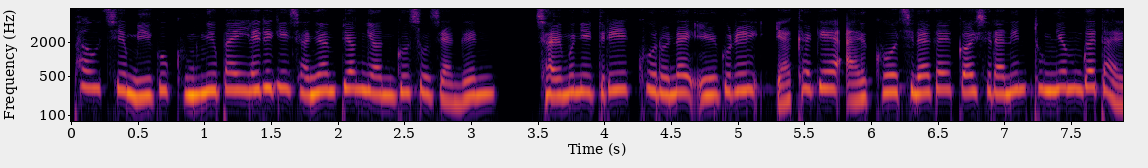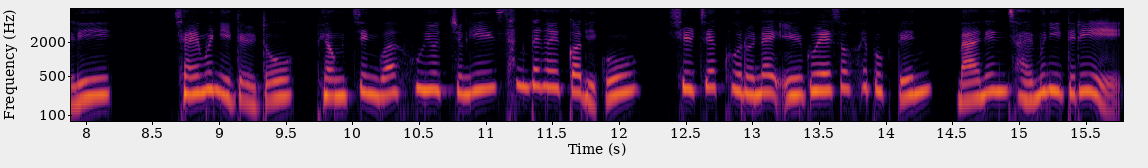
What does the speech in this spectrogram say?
파우치 미국 국립알레르기 전염병 연구소장은 젊은이들이 코로나19를 약하게 앓고 지나갈 것이라는 통념과 달리 젊은이들도 병증과 후유증이 상당할 것이고 실제 코로나19에서 회복된 많은 젊은이들이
